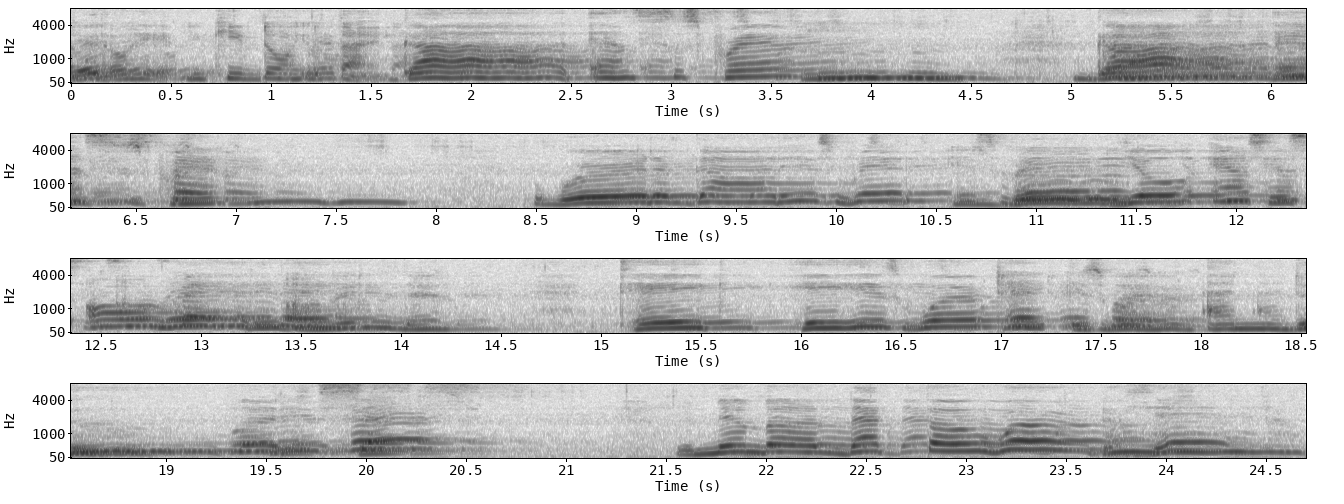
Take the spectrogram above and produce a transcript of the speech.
Brenda. ready? Go ahead. You keep doing your thing. God answers prayer. God answers prayer. The word of God is ready. It's ready. Your answer's already there. Already there. Take His word. Take His word and do what it says. Remember that the word mm.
